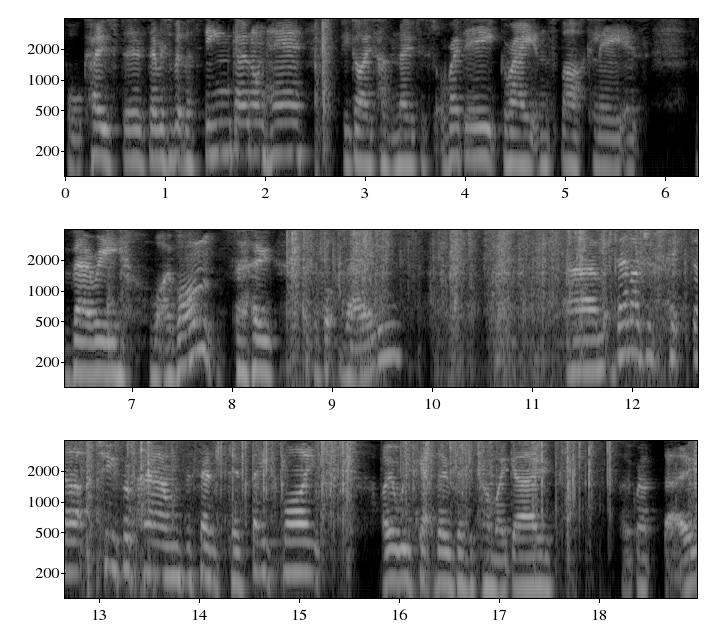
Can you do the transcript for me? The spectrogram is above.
four coasters. There is a bit of a theme going on here. If you guys haven't noticed already, grey and sparkly is very what I want. So I've got those. Um, then I just picked up two for a pound, the sensitive face wipes. I always get those every time I go. So I grabbed those.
